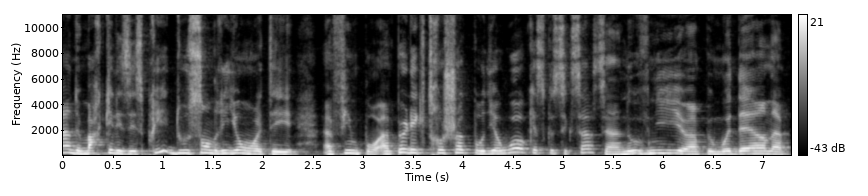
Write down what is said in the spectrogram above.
un, de marquer les esprits, d'où Cendrillon était un film pour un peu électrochoc pour dire wow, qu'est-ce que c'est que ça? C'est un ovni un peu moderne. Un peu...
